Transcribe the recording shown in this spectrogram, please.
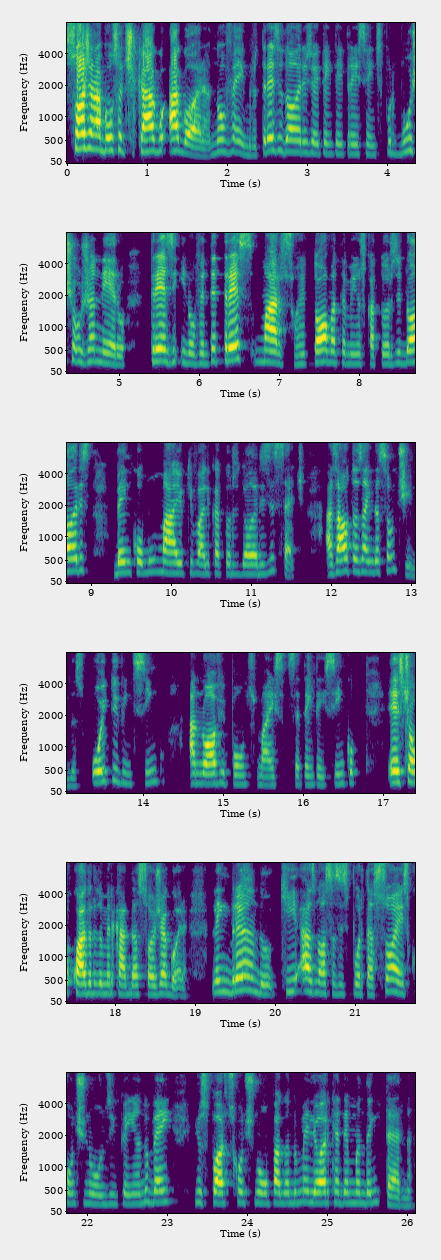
Soja na Bolsa de Chicago agora, novembro, 13 dólares e 83 centos por bushel, janeiro, 13,93, março retoma também os 14 dólares, bem como maio, que vale 14 dólares e 7. As altas ainda são tímidas, 8,25 a 9 pontos mais 75. Este é o quadro do mercado da soja agora. Lembrando que as nossas exportações continuam desempenhando bem e os portos continuam pagando melhor que a demanda interna.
